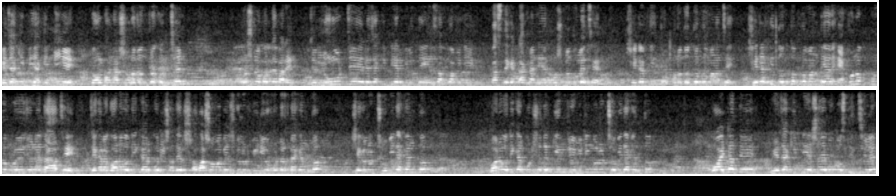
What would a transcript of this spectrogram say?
রেজা কিবরিয়াকে নিয়ে দল ভাঙার ষড়যন্ত্র করছেন? প্রশ্ন করতে পারেন যে নূর যে রেজা কিবরিয়ার বিরুদ্ধে ইনসাফ কমিটির কাছ থেকে টাকা নেওয়ার প্রশ্ন তুলেছেন, সেটার কি কোনো তথ্য প্রমাণ আছে? সেটার কি তথ্য প্রমাণ দেওয়ার এখনও কোনো প্রয়োজনীয়তা আছে? যেখানে গণ অধিকার পরিষদের সভা সমাবেশগুলোর ভিডিও ফুটেজ দেখেন তো? সেগুলোর ছবি দেখেন তো? গণ অধিকার পরিষদের কেন্দ্রীয় মিটিংগুলোর ছবি দেখেন তো? কয়টাতে রেজা কিবরিয়া সাহেব উপস্থিত ছিলেন?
